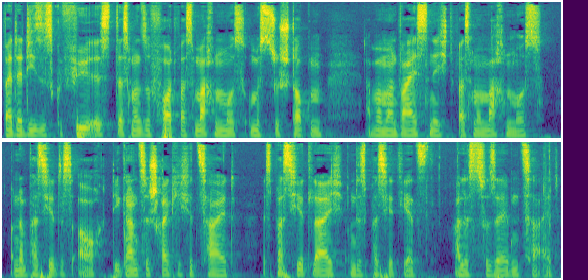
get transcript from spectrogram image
weil da dieses Gefühl ist, dass man sofort was machen muss, um es zu stoppen, aber man weiß nicht, was man machen muss. Und dann passiert es auch, die ganze schreckliche Zeit. Es passiert gleich und es passiert jetzt, alles zur selben Zeit.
